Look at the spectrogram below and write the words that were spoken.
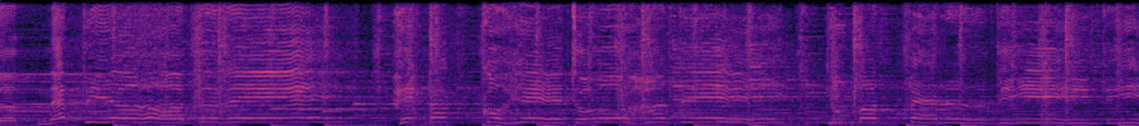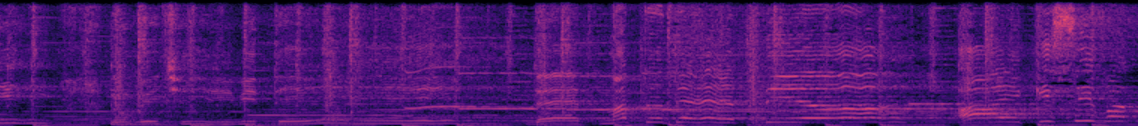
අදත් නැතියාදරේ හෙටක් කොහේටෝ හදේ නුබත් පැරදීදී නුබි ජීවිතේ. දැත් මත දැත්තියා. ආය කිසිවක්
